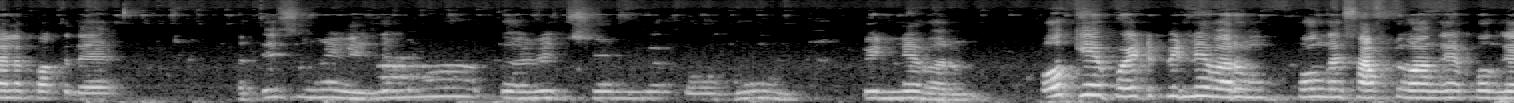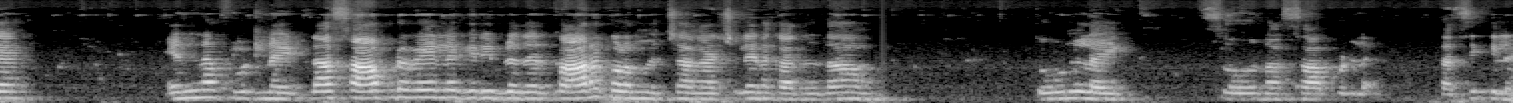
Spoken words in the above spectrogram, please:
வேலை பார்க்குதே. அதே சமயம் நிஜமா கழிச்சுங்க போகும். பின்னே வரும். ஓகே போயிட்டு பின்னே வரும். போங்க சாப்பிட்டு வாங்க போங்க. என்ன ஃபுட் நைட் நான் சாப்பிடவே இல்லை கிரி பிரதர் காரக்குழம்பு வச்சாங்க. ஆக்சுவலி எனக்கு அதுதான் தோணு லைக் ஸோ நான் சாப்பிடல. பசிக்கல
